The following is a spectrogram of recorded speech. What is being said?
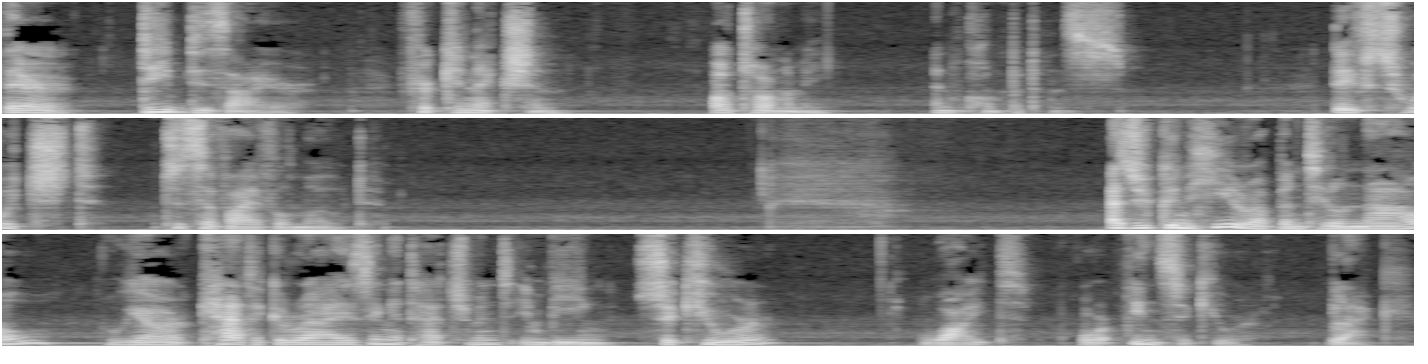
their deep desire for connection, autonomy, and competence. They've switched to survival mode. As you can hear up until now, we are categorizing attachment in being secure, white, or insecure, black.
